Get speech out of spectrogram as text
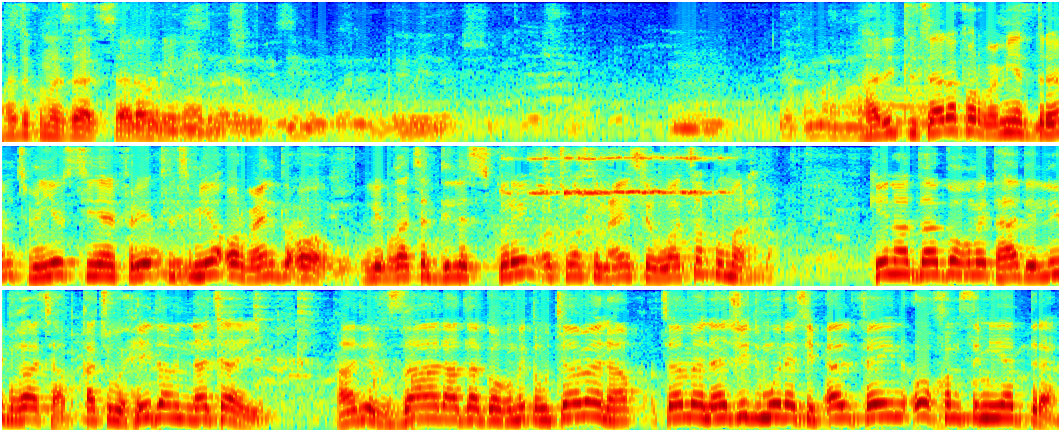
هذوك مازال سالاولين هادو لهم هذه 3400 درهم 68000 ريال 340 الاورو اللي بغاتها دير لها screen وتواصل معايا sur واتساب ومرحبا. كاين هاد la gourmette هذه اللي بغاتها بقات وحيدة منها حتى هي هذه غزاله هاد la gourmette وثمنها ثمنها جد مناسب 2500 درهم.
